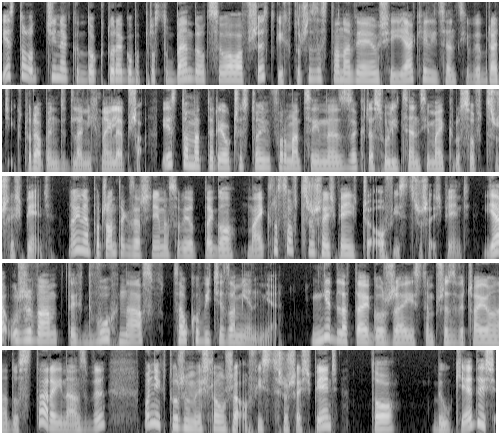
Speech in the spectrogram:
Jest to odcinek, do którego po prostu będę odsyłała wszystkich, którzy zastanawiają się, jakie licencje wybrać i która będzie dla nich najlepsza. Jest to materiał czysto informacyjny z zakresu licencji Microsoft 365. No i na początek zaczniemy sobie od tego Microsoft 365 czy Office 365. Ja używam tych dwóch nazw całkowicie zamiennie. Nie dlatego, że jestem przyzwyczajona do starej nazwy, bo niektórzy myślą, że Office 365 to był kiedyś,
